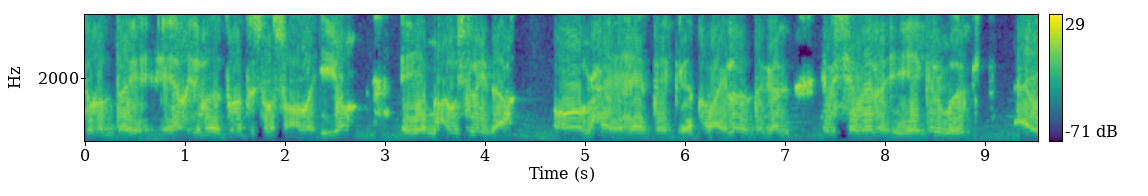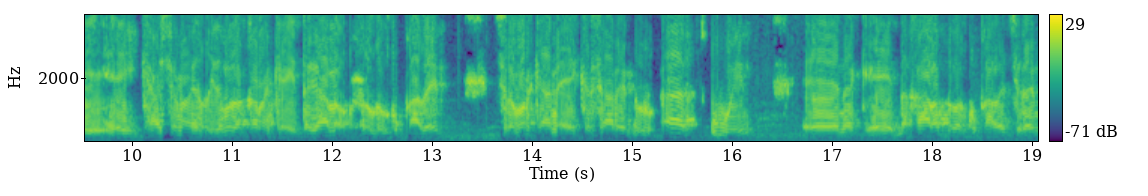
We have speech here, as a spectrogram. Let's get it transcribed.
dowladda ciidamada dowladda isla socda iyo macawisleyda oo maxay ahayd qabaa'ilada degan hirshabeelle iyo galmudug ay kaashanayeen ciidamada qaranka ay dagaalo xoogan ku qaadeen. Islamarkaana ay ka saareen dhul aad u weyn dhaqaalo badan ku qaadan jireen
